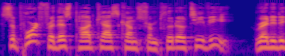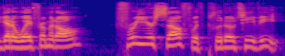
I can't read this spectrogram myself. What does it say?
Support for this podcast comes from Pluto TV. Ready to get away from it all? Free yourself with Pluto TV.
